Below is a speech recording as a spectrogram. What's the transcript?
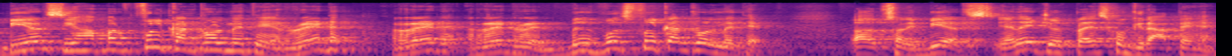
बियर्स यहाँ पर फुल कंट्रोल में थे। Red red red red bulls full control में थे। सॉरी बियर्स यानी जो प्राइस को गिराते हैं।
